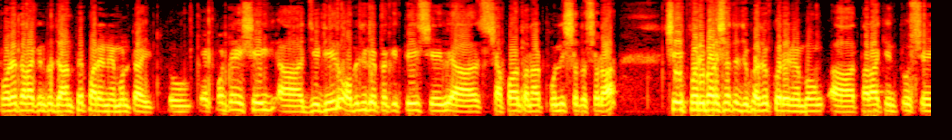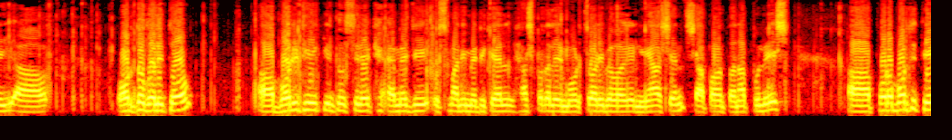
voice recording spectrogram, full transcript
পরে তারা কিন্তু জানতে পারেন এমনটাই। তো এক থেকে সেই জিডির অভিযোগের প্রেক্ষিতে সেই সাপান থানার পুলিশ সদস্যরা সেই পরিবারের সাথে যোগাযোগ করেন এবং তারা কিন্তু সেই অর্ধগলিত বডিটি কিন্তু সিলেট এমএজি উসমানী মেডিকেল হাসপাতালের মর্চুয়ারি বিভাগে নিয়ে আসেন সাপান থানা পুলিশ। পরবর্তীতে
